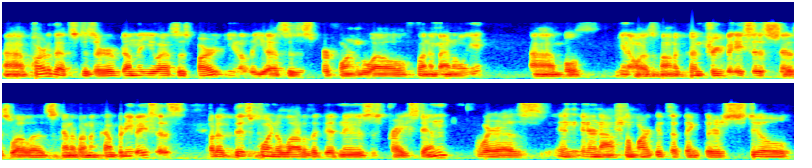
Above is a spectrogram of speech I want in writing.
Uh, part of that's deserved on the U.S.'s part. You know, the U.S. has performed well fundamentally, um, both you know as on a country basis as well as kind of on a company basis. But at this point, a lot of the good news is priced in. Whereas in international markets, I think there's still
